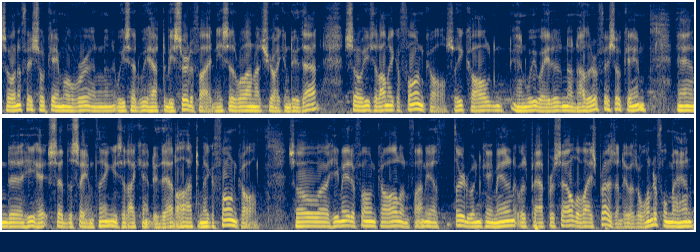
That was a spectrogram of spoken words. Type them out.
so an official came over and we said, We have to be certified. And he said, Well, I'm not sure I can do that. So he said, I'll make a phone call. So he called and we waited, and another official came and uh, he said the same thing. He said, I can't do that. I'll have to make a phone call. So uh, he made a phone call, and finally a third one came in, and it was Pat Purcell, the vice president, who was a wonderful man.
